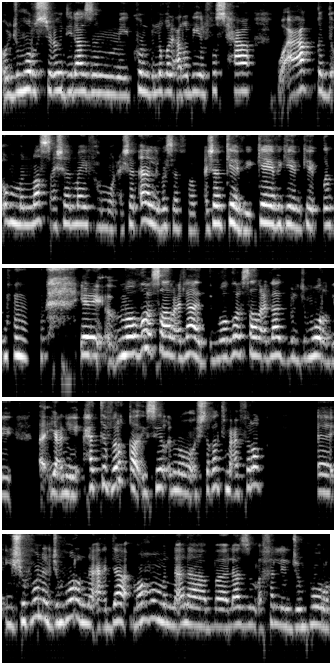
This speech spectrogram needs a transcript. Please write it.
أو الجمهور السعودي لازم يكون باللغة العربية الفصحى وأعقد أم النص عشان ما يفهمون. عشان أنا اللي بس أفهم. عشان كيفي. كيفي كيفي كيفي. طيب. يعني الموضوع صار عناد الموضوع صار عناد بالجمهور اللي يعني حتى فرقة يصير إنه اشتغلت مع فرق يشوفون الجمهور إنه أعداء. ما هم إن أنا لازم أخلي الجمهور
